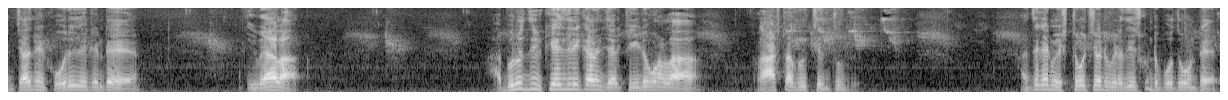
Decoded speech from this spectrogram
అంచేది నేను కోరేది ఏంటంటే ఈవేళ అభివృద్ధి వికేంద్రీకరణ చేయడం వల్ల రాష్ట్ర అభివృద్ధి చెందుతుంది. అంతేగాని మీ ఇష్టం వచ్చినట్టు విడ తీసుకుంటూ పోతూ ఉంటే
